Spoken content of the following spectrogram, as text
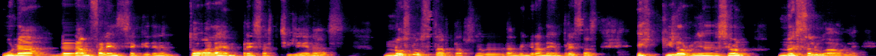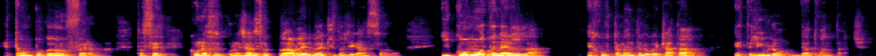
una gran falencia que tienen todas las empresas chilenas no solo startups, sino que también grandes empresas, es que la organización no es saludable, está un poco enferma. Entonces, con una organización saludable, los éxitos llegan solos. Y cómo tenerla es justamente lo que trata este libro de Advantage.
